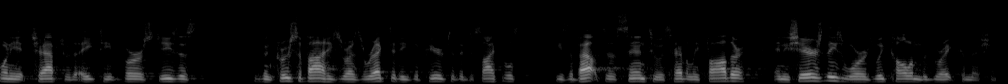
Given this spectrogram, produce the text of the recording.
28th chapter, the 18th verse, Jesus has been crucified, he's resurrected, he's appeared to the disciples, he's about to ascend to his heavenly Father, and he shares these words. We call them the Great Commission.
